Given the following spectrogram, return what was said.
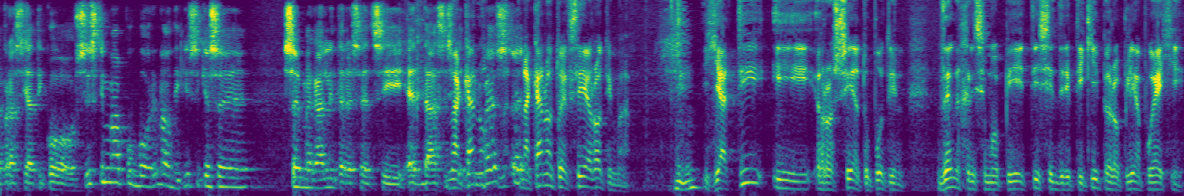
ευρασιατικό σύστημα που μπορεί να οδηγήσει και σε σε μεγαλύτερες έτσι, εντάσεις να και κάνω, να, να κάνω το ευθύ ερώτημα. Γιατί η Ρωσία του Πούτιν δεν χρησιμοποιεί τη συντριπτική υπεροπλία που έχει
